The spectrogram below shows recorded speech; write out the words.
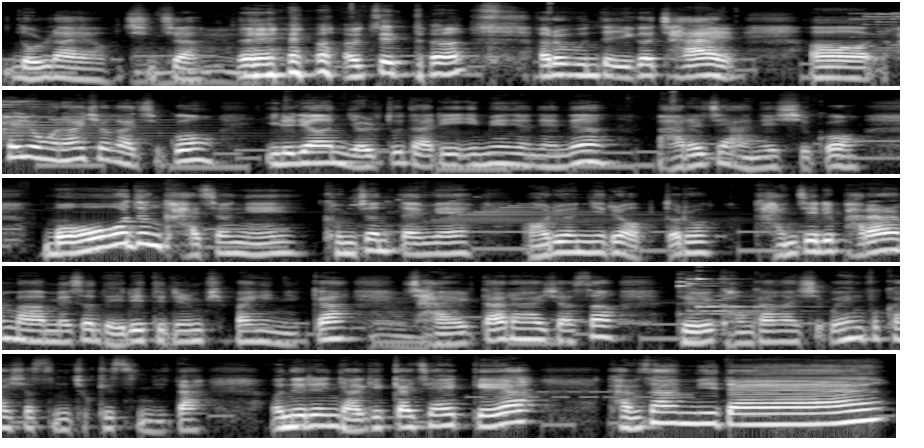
놀라요, 진짜. 네. 어쨌든, 여러분들 이거 잘, 어, 활용을 하셔가지고, 1년 12달이 이민년에는 마르지 않으시고, 모든 가정이 금전 때문에 어려운 일이 없도록 간절히 바라는 마음에서 내려드리는 비방이니까 잘 따라 하셔서 늘 건강하시고 행복하셨으면 좋겠습니다. 오늘은 여기까지 할게요. 감사합니다.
